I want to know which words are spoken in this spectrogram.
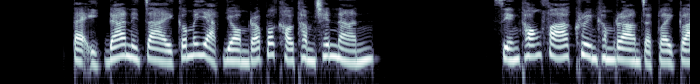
ำ แต่อีกด้านในใจก็ไม่อยากยอมรับว่าเขาทำเช่นนั้น เสียงท้องฟ้าครืนคำรามจากไกล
